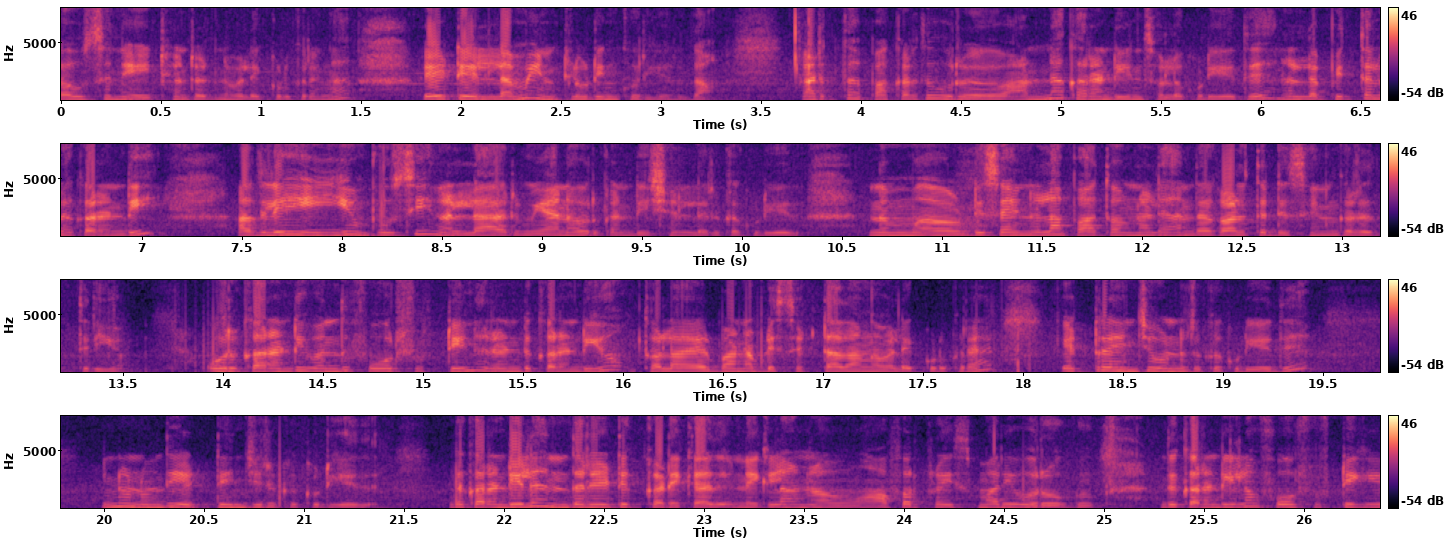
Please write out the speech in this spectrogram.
தௌசண்ட் எயிட் ஹண்ட்ரட்னு விலை கொடுக்குறேங்க. ரேட் எல்லாமே இன்க்ளூடிங் கொரியர் தான். அடுத்த பார்க்குறது ஒரு அன்னக்கரண்டின்னு சொல்லக்கூடியது. நல்ல பித்தளை கரண்டி. அதுலேயே ஈயம் பூசி நல்ல அருமையான ஒரு கண்டிஷனில் இருக்கக்கூடியது. நம்ம டிசைன் எல்லாம் பார்த்தோம்னாலே அந்த காலத்து டிசைனுங்கிறது தெரியும். ஒரு கரண்டி வந்து ஃபோர் ஃபிஃப்டின் ரெண்டு கரண்டியும் தொள்ளாயிரம் ரூபான்னு அப்படியே செட்டாக தாங்க விலை கொடுக்குறேன். எட்டரை இன்ச்சு ஒன்று இருக்கக்கூடியது. இன்னொன்று வந்து எட்டு இன்ச்சு இருக்கக்கூடியது. இந்த கரண்டிலாம் இந்த ரேட்டுக்கு கிடைக்காது. இன்றைக்கெலாம் நான் ஆஃபர் ப்ரைஸ் மாதிரி ஒரு இந்த கரண்டிலாம் ஃபோர் ஃபிஃப்டிக்கு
